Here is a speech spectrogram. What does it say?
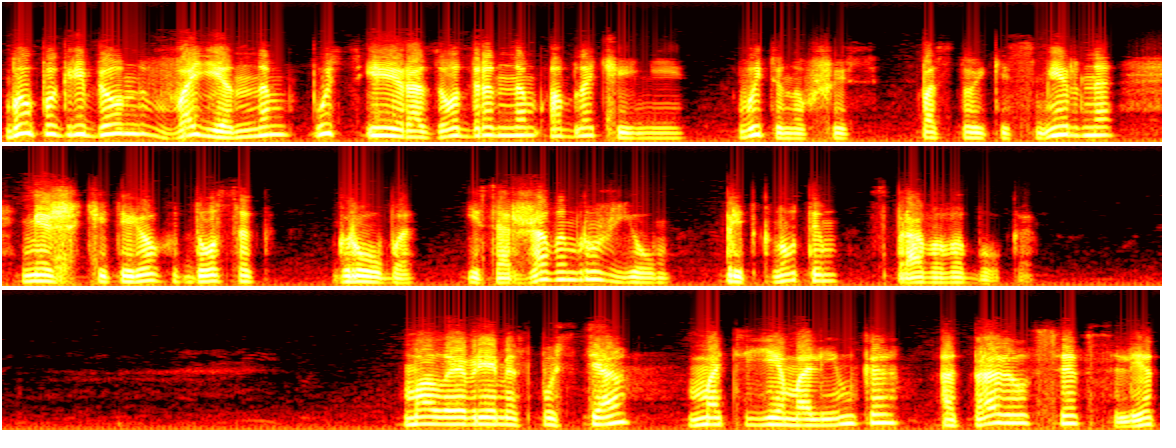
был погребен в военном, пусть и разодранном облачении, вытянувшись по стойке смирно меж четырех досок гроба и с ржавым ружьем, приткнутым с правого бока. Малое время спустя Матье Малинка отправился вслед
